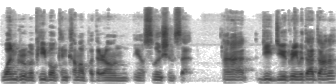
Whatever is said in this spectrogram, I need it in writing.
one group of people can come up with their own you know solution set. Uh, do, do you agree with that, Donna?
